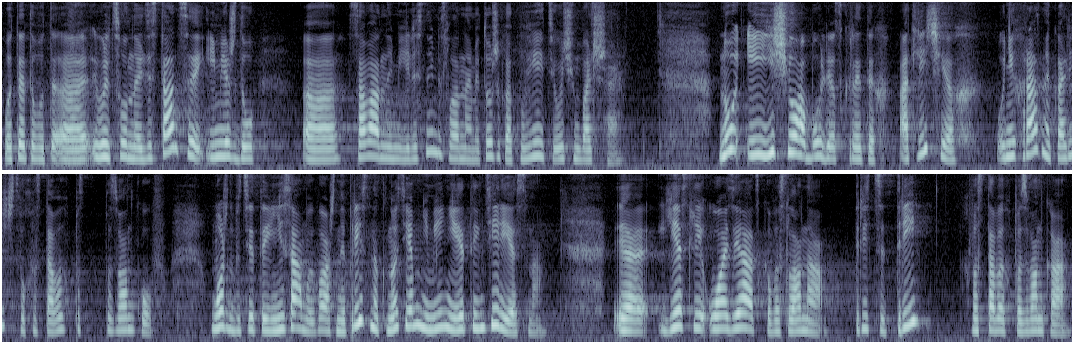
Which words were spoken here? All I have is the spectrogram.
вот эта вот э, эволюционная дистанция и между саванными и лесными слонами тоже, как вы видите, очень большая. Ну и еще о более скрытых отличиях. У них разное количество хвостовых позвонков. Может быть, это и не самый важный признак, но тем не менее это интересно. Э, если у азиатского слона 33 хвостовых позвонка,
